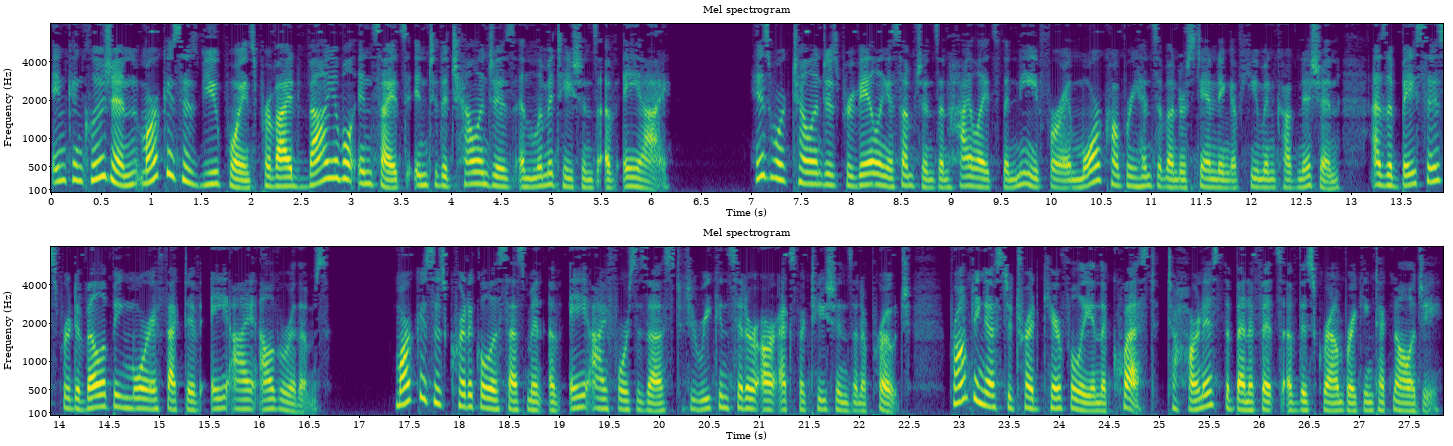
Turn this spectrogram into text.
In conclusion, Marcus's viewpoints provide valuable insights into the challenges and limitations of AI. His work challenges prevailing assumptions and highlights the need for a more comprehensive understanding of human cognition as a basis for developing more effective AI algorithms. Marcus's critical assessment of AI forces us to reconsider our expectations and approach, prompting us to tread carefully in the quest to harness the benefits of this groundbreaking technology.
